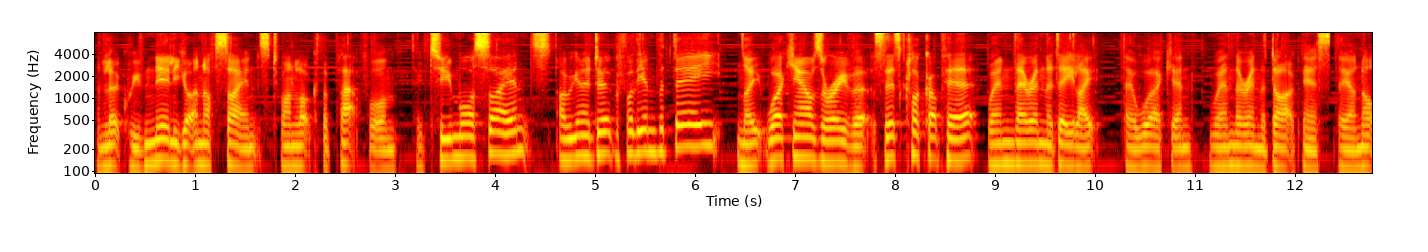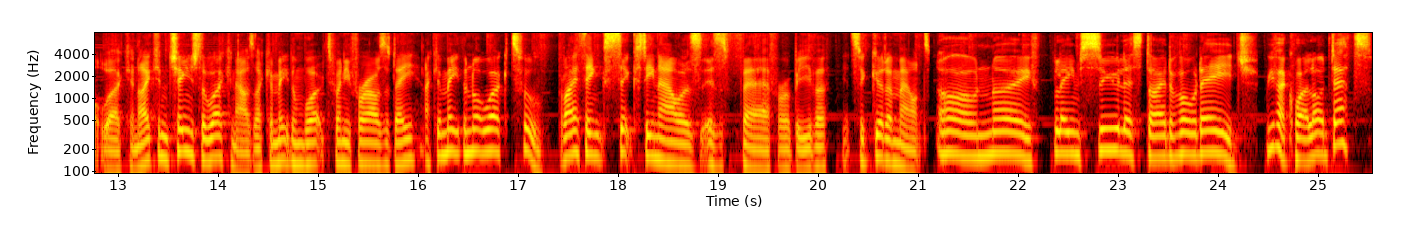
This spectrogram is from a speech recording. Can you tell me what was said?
And look, we've nearly got enough science to unlock the platform. So two more science. Are we going to do it before the end of the day? No, working hours are over. So this clock up here, when they're in the daylight, they're working. When they're in the darkness, they are not working. I can change the working hours. I can make them work 24 hours a day. I can make them not work at all. But I think 16 hours is fair for a beaver. It's a good amount. Oh no, Flame Sulis died of old age. We've had quite a lot of deaths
